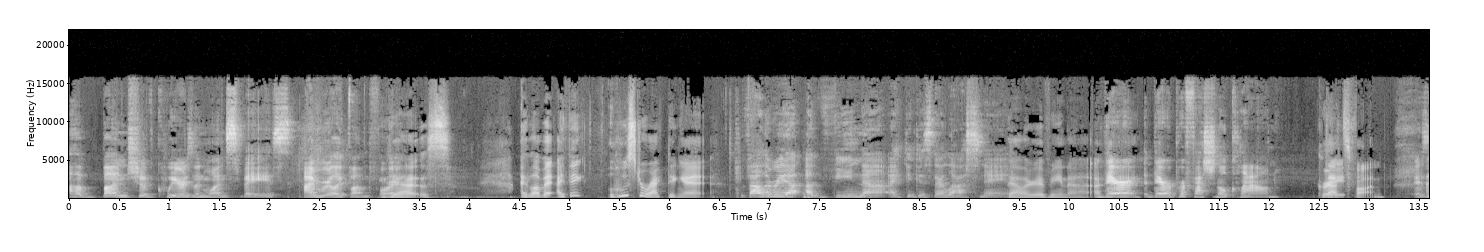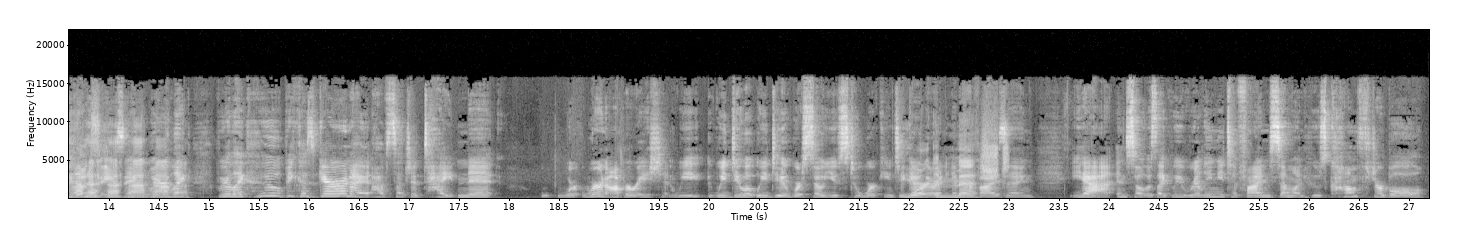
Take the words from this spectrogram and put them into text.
a bunch of queers in one space. I'm really pumped for it. yes. I love it. I think who's directing it? Valeria Avina, I think is their last name. Valeria Avina. Okay. They're they're a professional clown. Great. That's fun. Isn't that amazing? we were like, we were like, who? Because Gara and I have such a tight knit. We're, we're an operation. We we do what we do. We're so used to working together and enmeshed. improvising. Yeah, and so it was like we really need to find someone who's comfortable,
